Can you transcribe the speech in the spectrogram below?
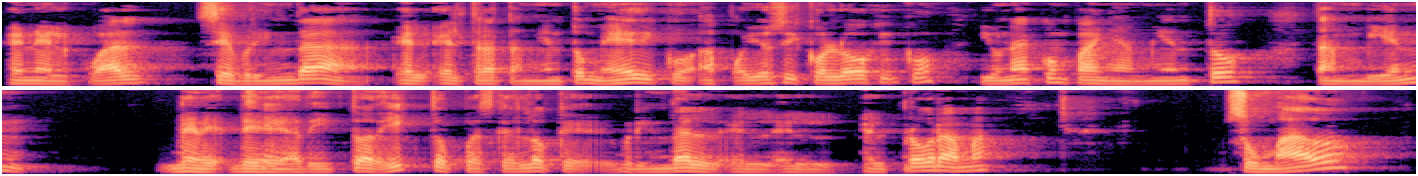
en el cual se brinda el, tratamiento médico, apoyo psicológico y un acompañamiento también de, adicto a adicto, pues que es lo que brinda el, el programa, sumado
